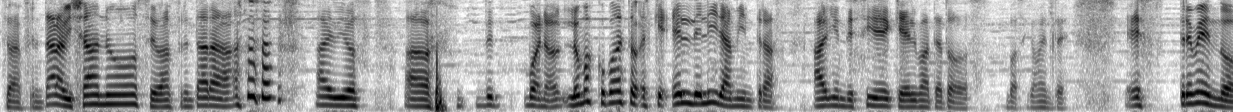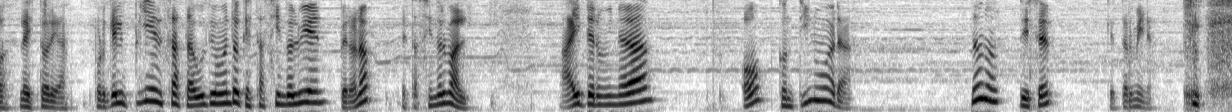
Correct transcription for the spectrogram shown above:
Se va a enfrentar a villanos, se va a enfrentar a... Ay Dios. Bueno, lo más copado de esto es que él delira mientras alguien decide que él mate a todos, básicamente. Es tremendo la historia. Porque él piensa hasta el último momento que está haciendo el bien, pero no, está haciendo el mal. Ahí terminará o continuará. No, no, dice que termina.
